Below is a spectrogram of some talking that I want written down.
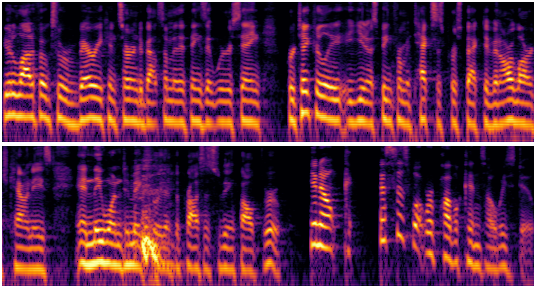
you had a lot of folks who were very concerned about some of the things that we were saying, particularly, you know, speaking from a Texas perspective in our large counties, and they wanted to make sure that the process was being followed through. You know, this is what Republicans always do.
